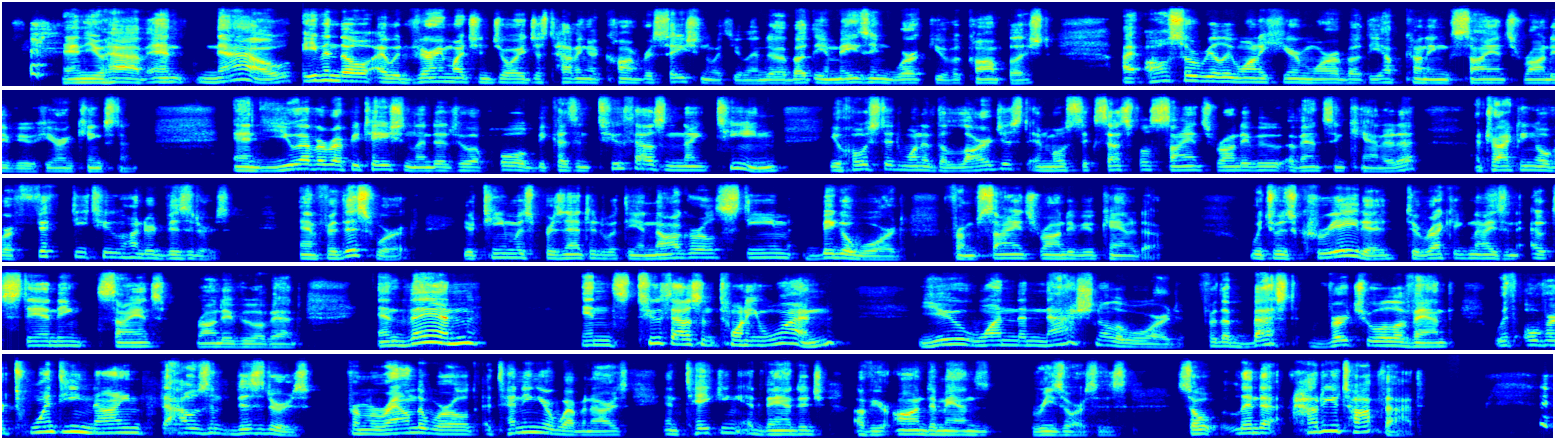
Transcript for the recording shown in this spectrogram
and you have. And now, even though I would very much enjoy just having a conversation with you, Lynda, about the amazing work you've accomplished, I also really want to hear more about the upcoming Science Rendezvous here in Kingston. And you have a reputation, Lynda, to uphold because in 2019, you hosted one of the largest and most successful Science Rendezvous events in Canada, attracting over 5,200 visitors. And for this work, your team was presented with the inaugural STEAM Big Award from Science Rendezvous Canada, which was created to recognize an outstanding science rendezvous event. And then in 2021, you won the national award for the best virtual event with over 29,000 visitors from around the world attending your webinars and taking advantage of your on demand resources. So, Lynda, how do you top that?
